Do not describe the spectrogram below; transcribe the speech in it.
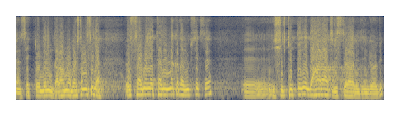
yani sektörlerin daralmaya başlamasıyla öz sermaye yeterliliği ne kadar yüksekse e, şirketlerin daha rahat riskler alabildiğini gördük.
